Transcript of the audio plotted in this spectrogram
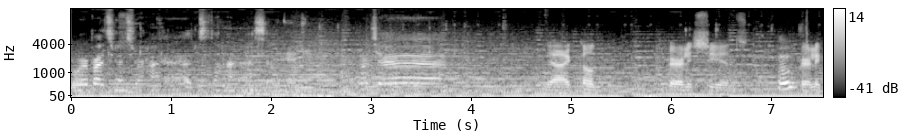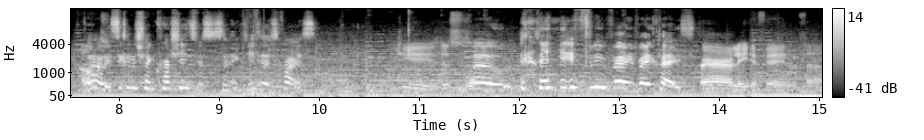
We're about to enter high, hangar to the. So Roger. Yeah, I can't barely see it. Oh. Barely Whoa, can't. Wow, is he gonna try and crash into us or something? Jesus Christ. Jesus. Whoa! it flew very, very close. Barely evaded that.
